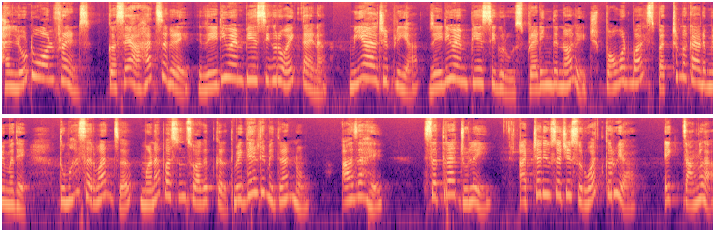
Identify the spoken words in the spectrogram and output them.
हॅलो टू ऑल फ्रेंड्स कसे आहात सगळे? Radio M P S C Guru ऐकताय ना? मी आलजी Priya. Radio M P S C Guru spreading the knowledge powered by Spectrum अकॅडमीमध्ये तुम्हा सर्वांचं मनापासून स्वागत करते. विद्यार्थी मित्रांनो आज आहे सतरा जुलै. आजच्या दिवसाची सुरुवात करूया. एक चांगला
